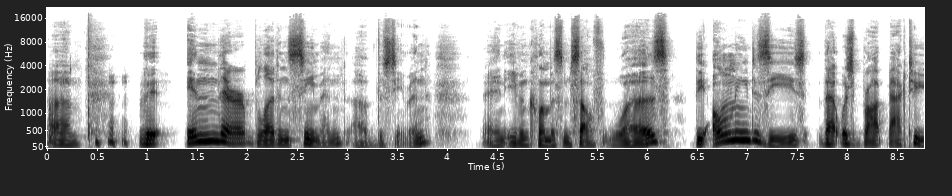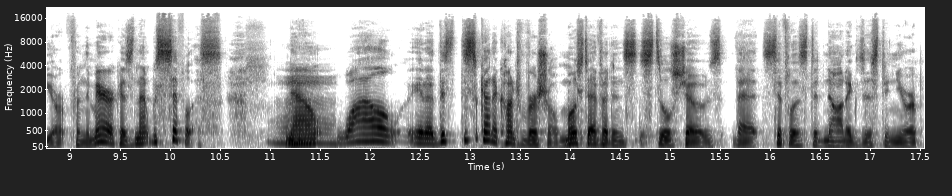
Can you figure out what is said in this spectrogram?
um, the, in their blood and semen of the semen, and even Columbus himself was the only disease that was brought back to Europe from the Americas, and that was syphilis. Now, ah. while, you know, this, this is kind of controversial, most evidence still shows that syphilis did not exist in Europe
